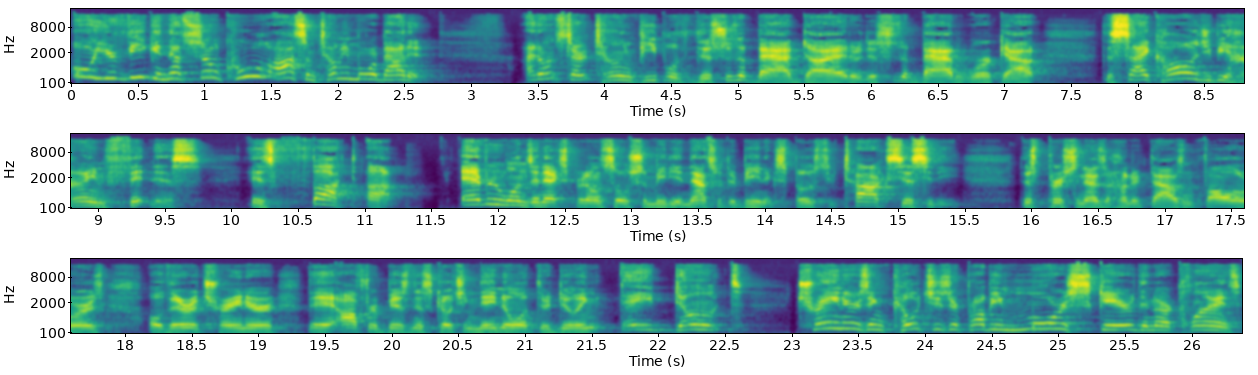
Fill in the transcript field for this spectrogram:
Oh, you're vegan. That's so cool. Awesome. Tell me more about it. I don't start telling people this is a bad diet or this is a bad workout. The psychology behind fitness is fucked up. Everyone's an expert on social media, and that's what they're being exposed to toxicity. This person has 100,000 followers. Oh, they're a trainer. They offer business coaching. They know what they're doing. They don't. Trainers and coaches are probably more scared than our clients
